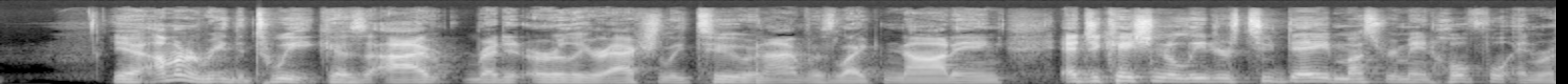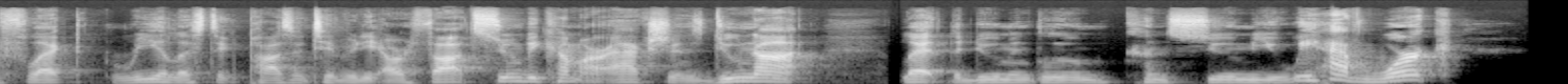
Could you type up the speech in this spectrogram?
Yeah, I'm going to read the tweet because I read it earlier actually too, and I was like nodding. Educational leaders today must remain hopeful and reflect realistic positivity. Our thoughts soon become our actions. Do not let the doom and gloom consume you. We have work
